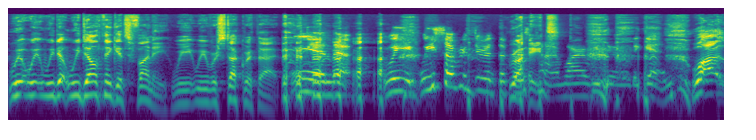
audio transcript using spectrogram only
We, we, we, don't we don't think it's funny. We we were stuck with that. Yeah no. we we suffered through it the first right. time. Why are we doing it again? Well I,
